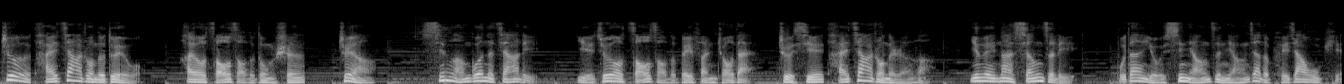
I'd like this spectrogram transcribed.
这抬嫁妆的队伍还要早早的动身，这样新郎官的家里也就要早早的备饭招待这些抬嫁妆的人了，因为那箱子里不但有新娘子娘家的陪嫁物品，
